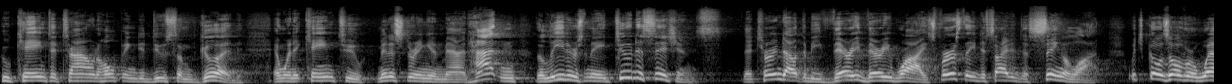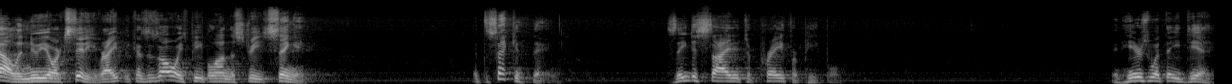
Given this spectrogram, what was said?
who came to town hoping to do some good. And when it came to ministering in Manhattan, the leaders made two decisions that turned out to be very, very wise. First, they decided to sing a lot, which goes over well in New York City, right? Because there's always people on the street singing. But the second thing is they decided to pray for people. And here's what they did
